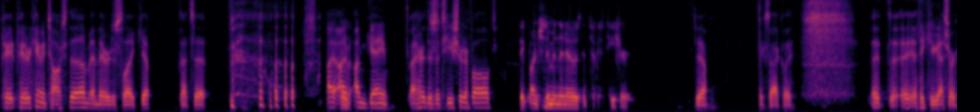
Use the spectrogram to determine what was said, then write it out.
Pa- Pater came and talked to them, and they were just like, "Yep, that's it." I, I'm, I'm game. I heard there's a T-shirt involved. They punched him in the nose and took his T-shirt. Yeah, exactly. It, I think you guys are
